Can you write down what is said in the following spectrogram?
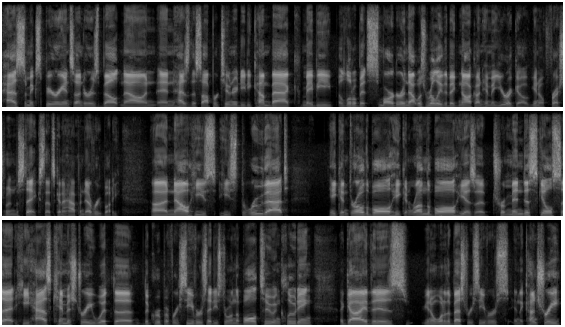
has some experience under his belt now and, and has this opportunity to come back maybe a little bit smarter. And that was really the big knock on him a year ago. You know, freshman mistakes. That's going to happen to everybody. Uh, now he's he's through that. He can throw the ball. He can run the ball. He has a tremendous skill set. He has chemistry with the the group of receivers that he's throwing the ball to, including a guy that is you know one of the best receivers in the country.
